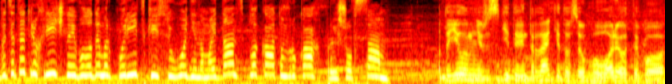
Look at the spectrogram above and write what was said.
23-річний Володимир Поріцький сьогодні на майдан з плакатом в руках прийшов сам. Надоїло мені вже сидіти в інтернеті, то все обговорювати, бо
